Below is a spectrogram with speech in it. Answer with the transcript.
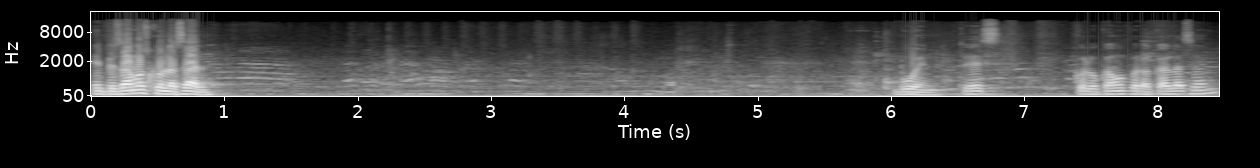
Empezamos con la sal. Bueno, entonces colocamos por acá la sal.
